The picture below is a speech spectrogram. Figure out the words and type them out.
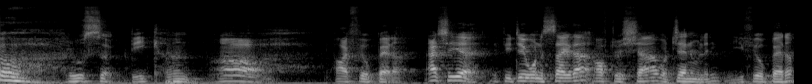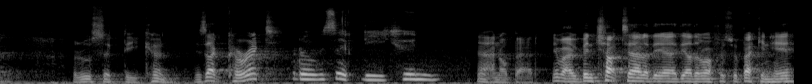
Oh, Rusak Deacon. Oh, I feel better. Actually, yeah, if you do want to say that after a shower, or generally, you feel better. Rusak Deacon. Is that correct? รู้สึกดีขึ้น Nah, not bad. Anyway, we've been chucked out of the, uh, the other office. We're back in here.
